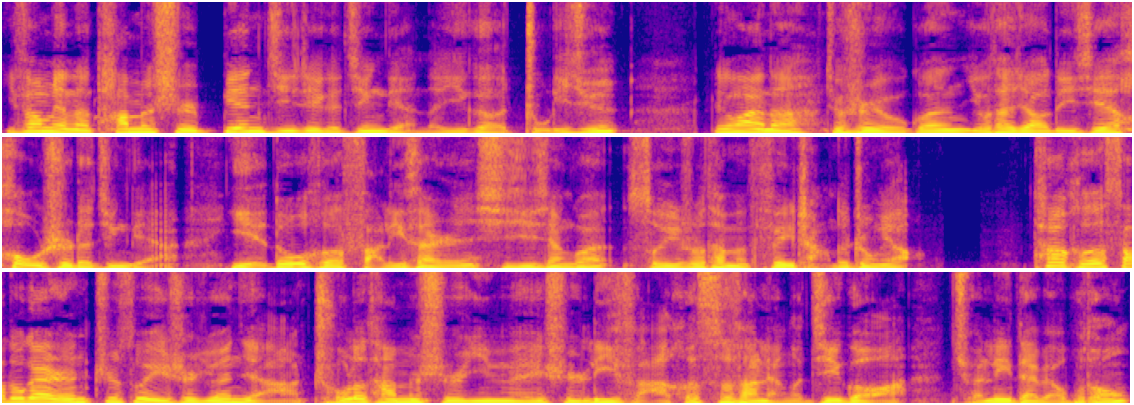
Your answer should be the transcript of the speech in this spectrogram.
一方面呢他们是编辑这个经典的一个主力军，另外呢就是有关犹太教的一些后世的经典也都和法利赛人息息相关，所以说他们非常的重要。他和撒都该人之所以是冤家啊，除了他们是因为是立法和司法两个机构啊，权力代表不同，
